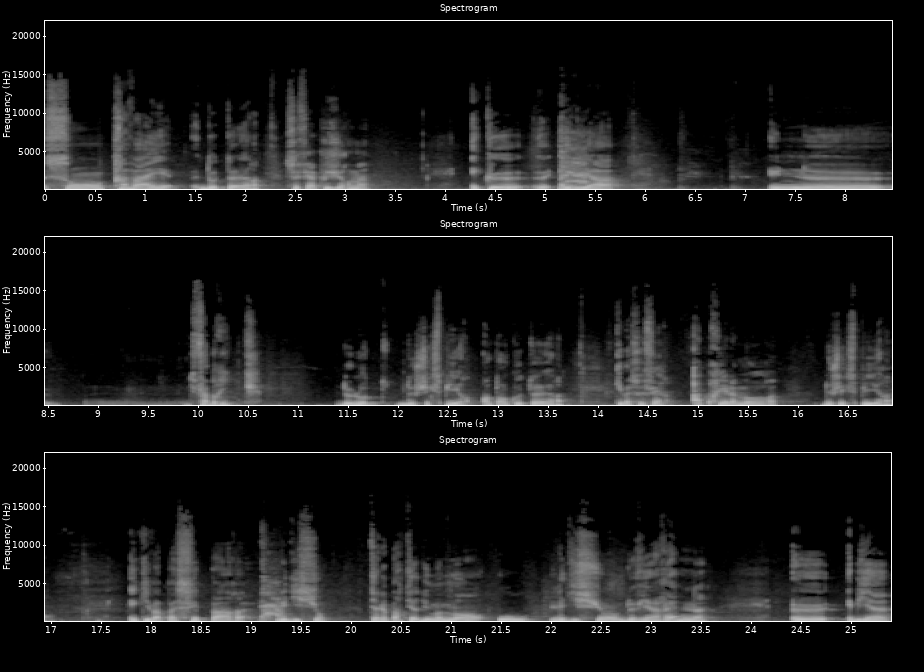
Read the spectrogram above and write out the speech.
son travail d'auteur se fait à plusieurs mains. Et qu'il euh, y a une, fabrique de, de Shakespeare en tant qu'auteur qui va se faire après la mort de Shakespeare et qui va passer par l'édition. C'est-à-dire qu'à partir du moment où l'édition devient reine, euh, eh bien,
